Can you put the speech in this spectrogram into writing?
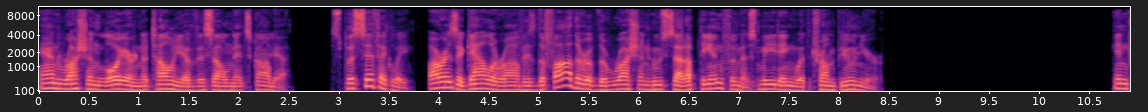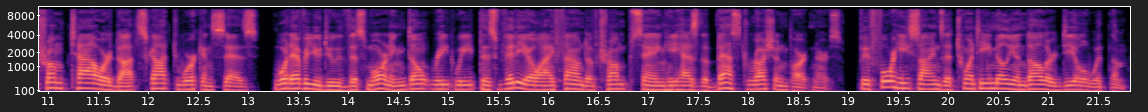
and Russian lawyer Natalia Veselnitskaya. Specifically, Aras Agalarov is the father of the Russian who set up the infamous meeting with Trump Jr. In Trump Tower. Scott Dworkin says, whatever you do this morning don't retweet this video I found of Trump saying he has the best Russian partners before he signs a $20 million deal with them.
